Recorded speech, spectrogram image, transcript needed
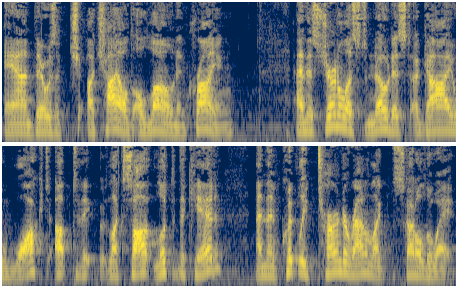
and there was a, ch- a child alone and crying. And this journalist noticed a guy walked up to the like saw looked at the kid and then quickly turned around and like scuttled away.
